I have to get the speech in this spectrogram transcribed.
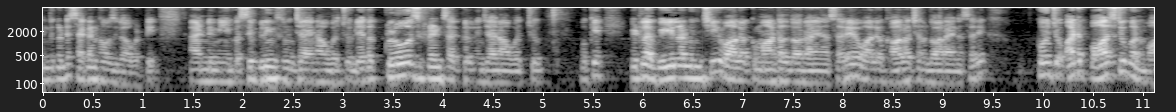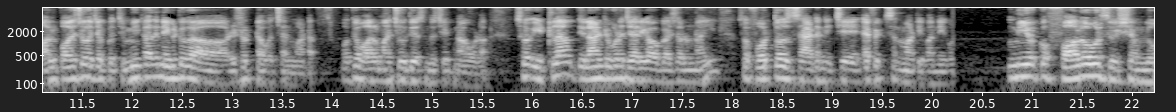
ఎందుకంటే సెకండ్ హౌస్ కాబట్టి. అండ్ మీ యొక్క సిబ్లింగ్స్ నుంచి అయినా అవ్వచ్చు లేదా క్లోజ్ ఫ్రెండ్ సర్కిల్ నుంచి అయినా అవ్వచ్చు. ఓకే? ఇట్లా వీళ్ళ నుంచి వాళ్ళ యొక్క మాటల ద్వారా అయినా సరే వాళ్ళ యొక్క ఆలోచన ద్వారా అయినా సరే కొంచెం అంటే పాజిటివ్గా వాళ్ళు పాజిటివ్గా చెప్పొచ్చు. మీకు అది నెగిటివ్గా రిఫ్లెక్ట్ అవ్వచ్చు అనమాట ఓకే వాళ్ళు మంచి ఉద్దేశంతో చెప్పినా కూడా. సో ఇట్లా ఇలాంటివి కూడా జరిగే అవకాశాలు ఉన్నాయి. సో ఫోర్త్ హౌస్ సాటన్ ఇచ్చే ఎఫెక్ట్స్ అనమాట ఇవన్నీ కూడా. మీ యొక్క ఫాలోవర్స్ విషయంలో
